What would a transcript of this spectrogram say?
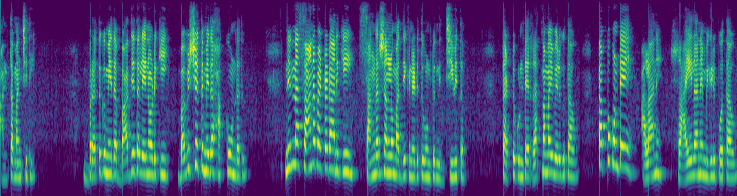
అంత మంచిది. బ్రతుకు మీద బాధ్యత లేనోడికి భవిష్యత్తు మీద హక్కు ఉండదు. నిన్న సాన పెట్టడానికి సంఘర్షణల మధ్యకి నెడుతూ ఉంటుంది జీవితం. తట్టుకుంటే రత్నమై వెలుగుతావు. తప్పుకుంటే అలానే రాయిలానే మిగిలిపోతావు.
